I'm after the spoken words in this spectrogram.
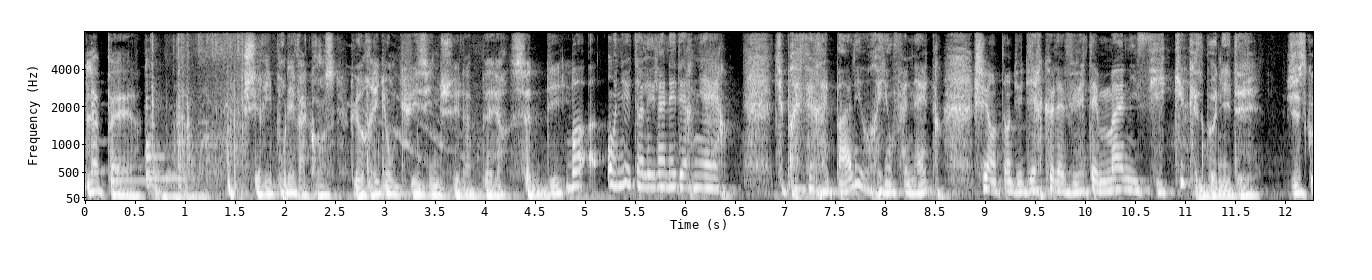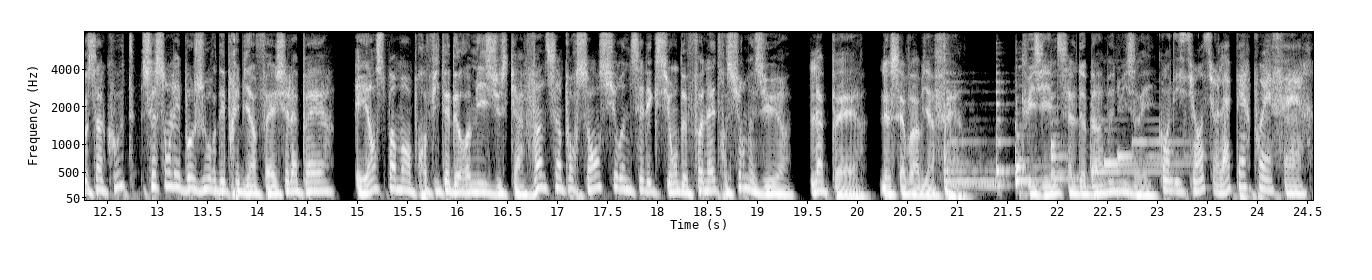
La Paire. Chérie, pour les vacances, le rayon cuisine chez La Paire, ça te dit? Bah, on y est allé l'année dernière. Tu préférerais pas aller au rayon fenêtre? J'ai entendu dire que la vue était magnifique. Quelle bonne idée. Jusqu'au 5 août, ce sont les beaux jours des prix bienfaits chez La Paire. Et en ce moment, profitez de remises jusqu'à 25% sur une sélection de fenêtres sur mesure. La Paire, le savoir bien faire. Cuisine, salle de bain, menuiserie. Conditions sur lapaire.fr.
